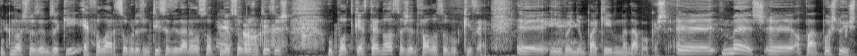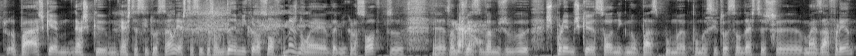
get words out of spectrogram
o que nós fazemos aqui é falar sobre as notícias e dar a nossa opinião é, sobre as notícias. O podcast é nosso, a gente fala sobre o que quiser. Uh, e venham para aqui mandar bocas. Uh, mas, uh, opa, posto isto, opa, acho, que é, acho que esta situação, esta situação da Microsoft, mas não é da Microsoft, uh, vamos ver se vamos. Esperemos que a Sony não passe por uma, por uma situação destas mais à frente.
